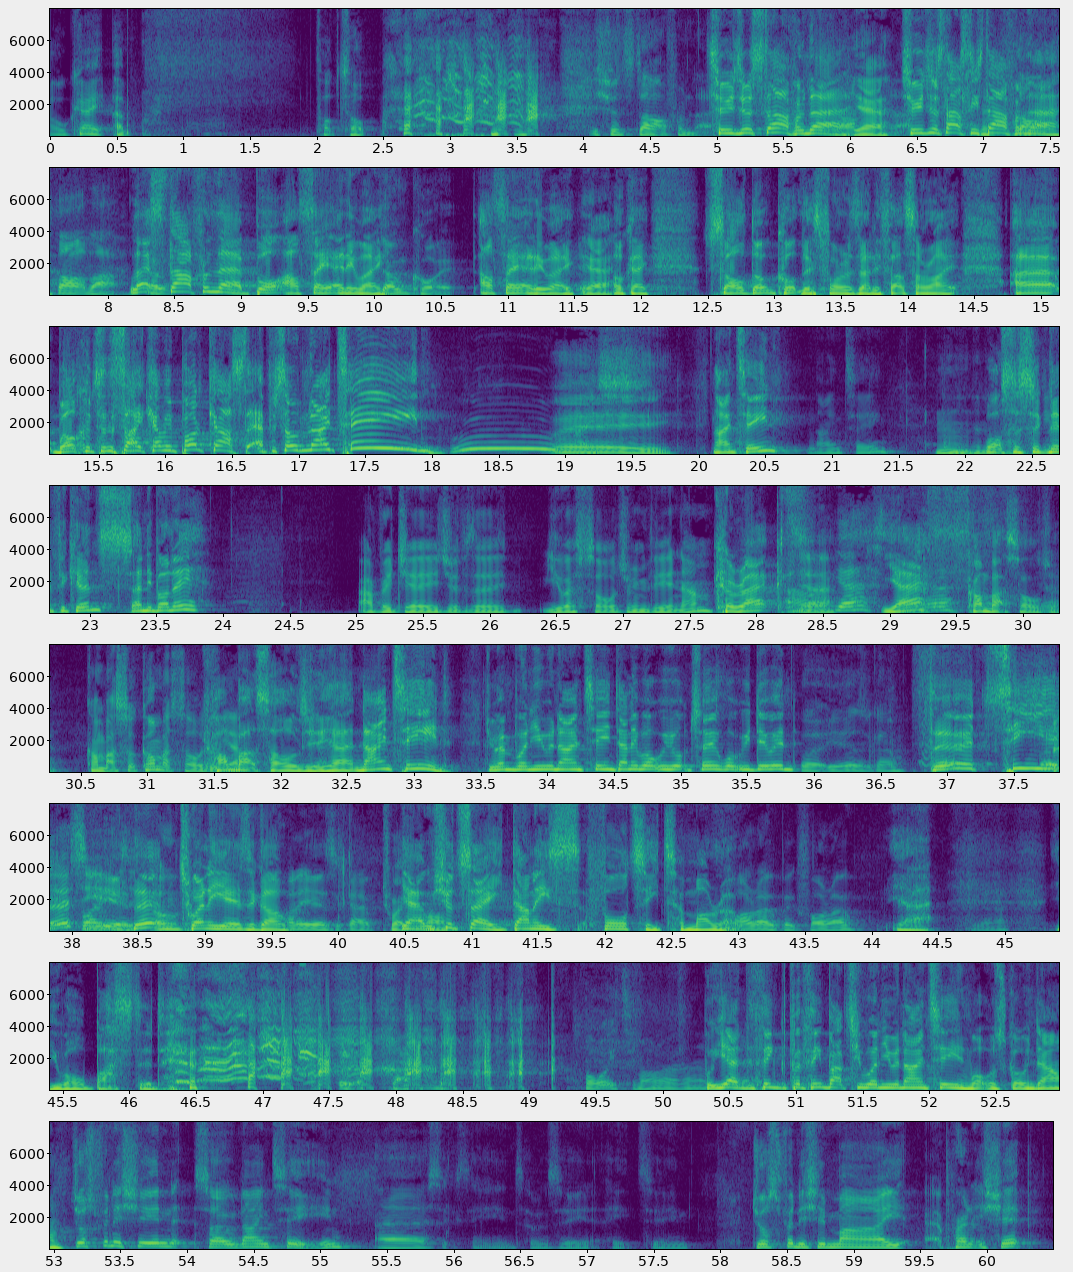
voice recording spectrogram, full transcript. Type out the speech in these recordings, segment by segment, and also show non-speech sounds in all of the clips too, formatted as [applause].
Okay. Uh, fucked up. [laughs] You should start from there. Should we just start from there? Yeah. Should we just actually start from there? start that. Let's Don't- start from there, but I'll say it anyway. Don't cut it. I'll say it anyway. Yeah. Okay. Sol, don't cut this for us then, if that's all right. Uh, welcome to the Site Cabin Podcast, episode 19. Hey. 19? 19. What's the significance? Anybody? Average age of the US soldier in Vietnam. Correct. Oh, yeah. Yes. Yes. Combat soldier. Combat so- combat soldier. Combat yeah. soldier, yeah. 19. Do you remember when you were 19, Danny? What were you up to? What were you doing? 30 years ago. 30 years. 30 years. Thir- Oh. 20 years ago. 20 years ago. Yeah, we should say Danny's 40 tomorrow. Tomorrow, big 4 0. Yeah. You old bastard. [laughs] [laughs] 40 tomorrow, no? but yeah, think but think back to you when you were 19, what was going down? Just finishing, so 19, uh, 16, 17, 18. Just finishing my apprenticeship,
